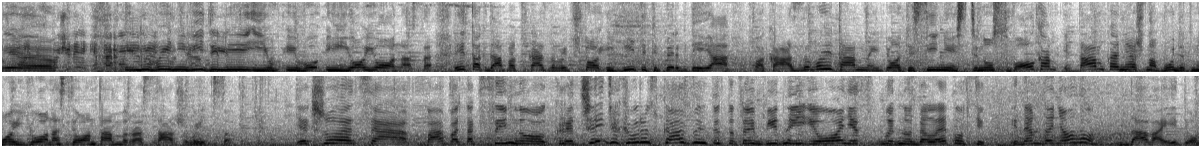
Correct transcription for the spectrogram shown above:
э, или вы не видели его, ее Йонаса. И тогда подсказывает, что идите теперь, где я показываю, там найдете синюю стену с волком, и там, конечно, будет мой Йонас, и он там рассаживается. Якщо ця баба так сильно кричить, як ви розказуєте, то той бідний Іоніс, видно, далеко втік. Ідемо до нього? Давай, йдемо.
